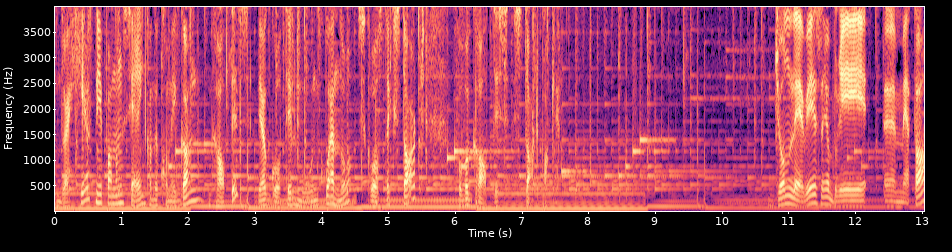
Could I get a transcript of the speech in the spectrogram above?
Om du er helt ny på annonsering, kan du komme i gang gratis ved å gå til moen.no start for vår gratis startpakke. John Levy, som jobber i eh, Meta,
